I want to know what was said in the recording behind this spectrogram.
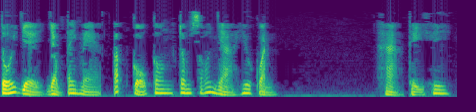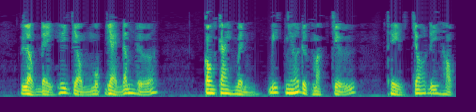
tối về vòng tay mẹ ấp cổ con trong xó nhà hiu quạnh. Hà Thị Hy lòng đầy hy vọng một vài năm nữa, con trai mình biết nhớ được mặt chữ thì cho đi học.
